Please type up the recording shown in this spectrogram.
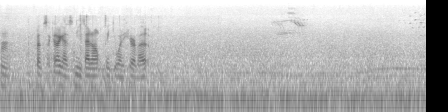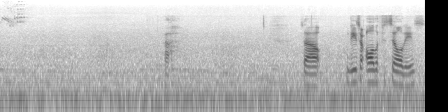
Hmm. One second, I gotta sneeze. I don't think you want to hear about it. Ah. So, these are all the facilities.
